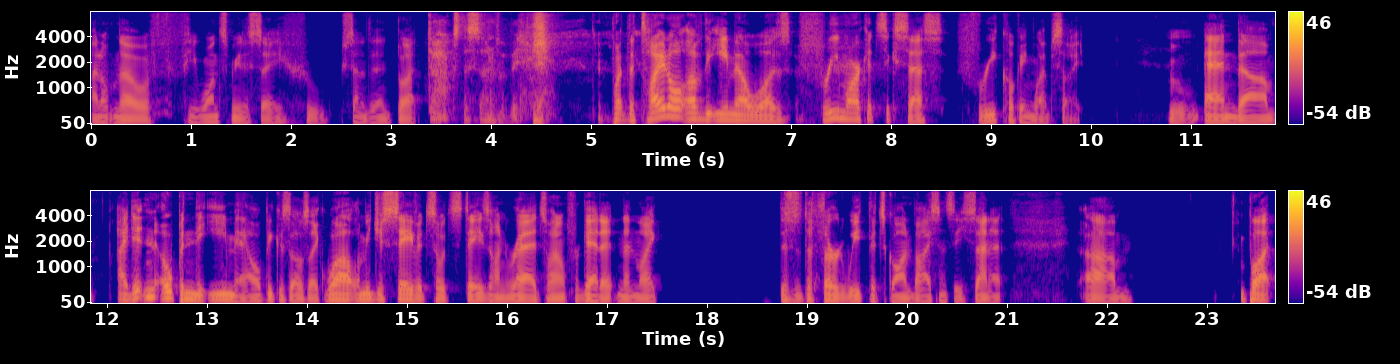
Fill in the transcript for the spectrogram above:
I don't know if he wants me to say who sent it in, but Doc's the son of a bitch. but the title of the email was Free Market Success Free Cooking Website. Ooh. And um I didn't open the email because I was like, well, let me just save it so it stays unread so I don't forget it. And then like this is the third week that's gone by since he sent it. Um but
